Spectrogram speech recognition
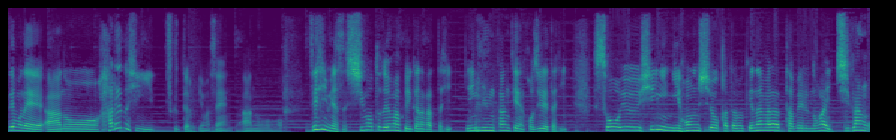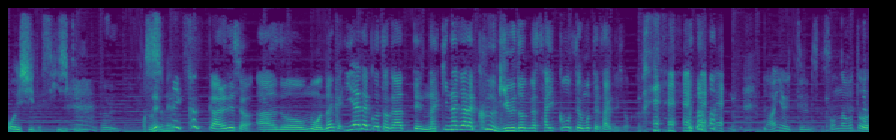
でもね、あの晴れの日に作ってはいけません。あのぜひ皆さん仕事でうまくいかなかった日、人間関係がこじれた日、そういう日に日本酒を傾けながら食べるのが一番美味しいです、ひじきに。うんおすすめです。絶対あれでしょ。あの、もうなんか嫌なことがあって泣きながら食う牛丼が最高って思ってるタイプでしょ。何を言ってるんですかそんなことは、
